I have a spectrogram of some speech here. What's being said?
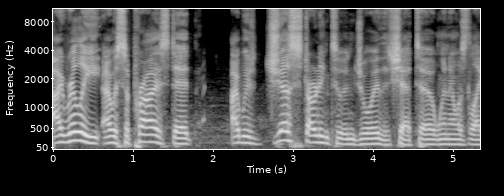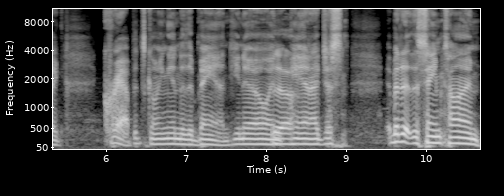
i really i was surprised that i was just starting to enjoy the chateau when i was like crap it's going into the band you know and Yeah. and i just but at the same time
